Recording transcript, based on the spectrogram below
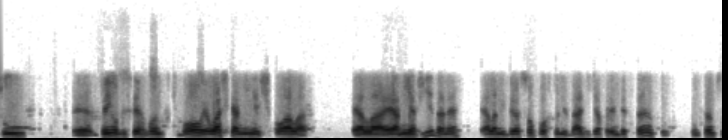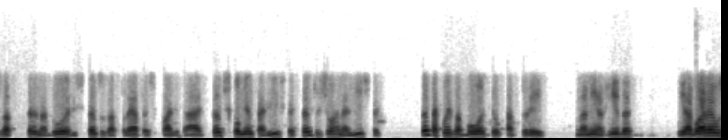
Sul, é, venho observando futebol. Eu acho que a minha escola ela é a minha vida, né? Ela me deu essa oportunidade de aprender tanto com tantos treinadores, tantos atletas de qualidade, tantos comentaristas, tantos jornalistas, tanta coisa boa que eu capturei na minha vida. E agora eu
